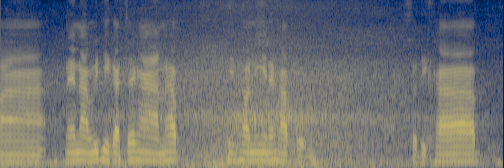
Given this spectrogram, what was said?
มาแนะนำวิธีการใช้งานนะครับเพียงเท่านี้นะครับผม สวัสดีครับ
